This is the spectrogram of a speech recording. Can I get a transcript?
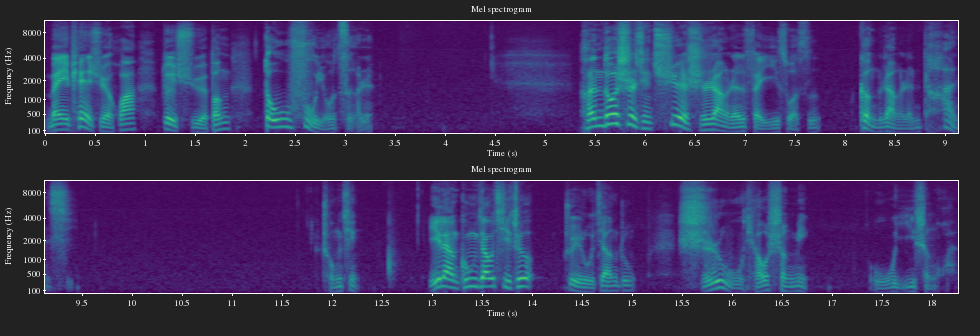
每片雪花对雪崩都负有责任。很多事情确实让人匪夷所思，更让人叹息。重庆，一辆公交汽车坠入江中，十五条生命无一生还。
